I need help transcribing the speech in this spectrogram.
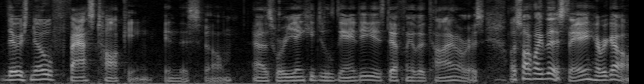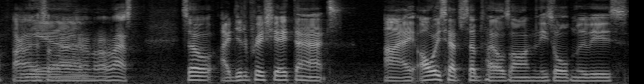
There's no fast talking in this film, as where Yankee Doodle Dandy is definitely at the time, or is let's talk like this, eh? Here we go. Yeah. So I did appreciate that. I always have subtitles on in these old movies,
